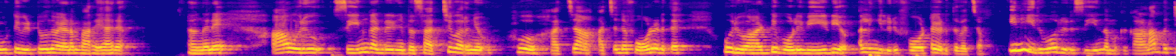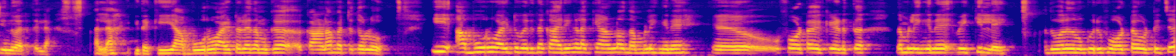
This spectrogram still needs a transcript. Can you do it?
ഊട്ടി വിട്ടു എന്ന് വേണം പറയാന്. അങ്ങനെ ആ ഒരു സീൻ കണ്ടു കഴിഞ്ഞപ്പോൾ സച്ചി പറഞ്ഞു ഓ അച്ഛ അച്ഛന്റെ ഫോൺ എടുത്തേ. ഒരു അടിപൊളി വീഡിയോ അല്ലെങ്കിൽ ഒരു ഫോട്ടോ എടുത്ത് വെച്ചോ. ഇനി ഇതുപോലൊരു സീൻ നമുക്ക് കാണാൻ പറ്റിയെന്ന് വരത്തില്ല. അല്ല ഇതൊക്കെ ഈ അപൂർവമായിട്ടല്ലേ നമുക്ക് കാണാൻ പറ്റത്തുള്ളൂ. ഈ അപൂർവമായിട്ട് വരുന്ന കാര്യങ്ങളൊക്കെയാണല്ലോ നമ്മളിങ്ങനെ ഫോട്ടോയൊക്കെ എടുത്ത് നമ്മളിങ്ങനെ വെക്കില്ലേ? അതുപോലെ നമുക്കൊരു ഫോട്ടോ ഒട്ടിച്ച്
